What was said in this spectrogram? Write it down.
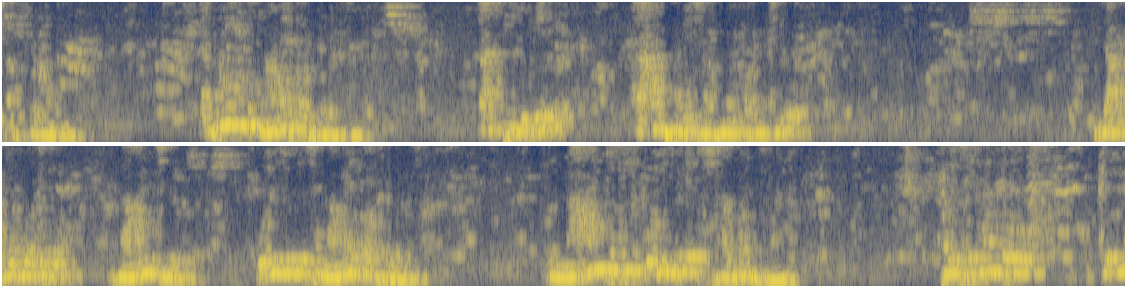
শাস্ত্র নাম। এখানে কিন্তু নামের কথা বলেছে। চারটি যুগে চার ভাবে সাধনার কথা ছিল। যাগযজ্ঞ ছিল, দান ছিল কলিযুগে সে নামের কথা বলেছে। তো নাম যদি কলিযুগের সাধন হয়, তাহলে সেখানে তো জন্য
